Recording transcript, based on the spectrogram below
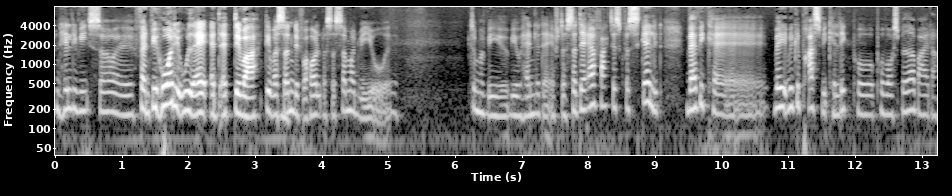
Men heldigvis så øh, fandt vi hurtigt ud af, at, at det, var, det var sådan, det forholdt og så måtte vi jo øh, så må vi, vi jo handle derefter. Så det er faktisk forskelligt, hvad vi kan, hvilket pres vi kan lægge på, på vores medarbejdere.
